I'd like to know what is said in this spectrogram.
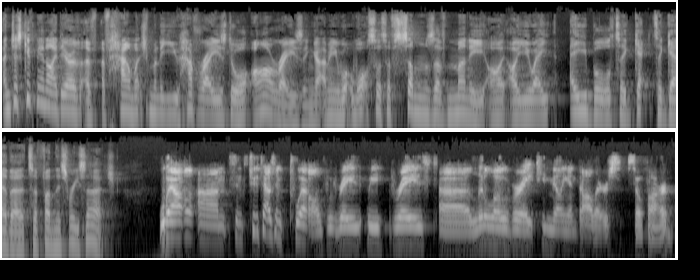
And just give me an idea of, of, of, how much money you have raised or are raising. I mean, what, what sort of sums of money are, are you a, able to get together to fund this research? Well, um, since 2012, we raised we've raised a little over 18 million dollars so far.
